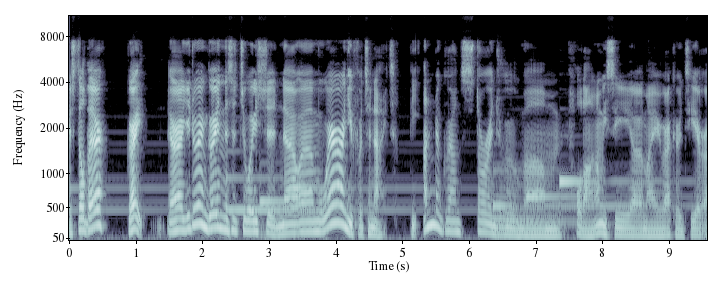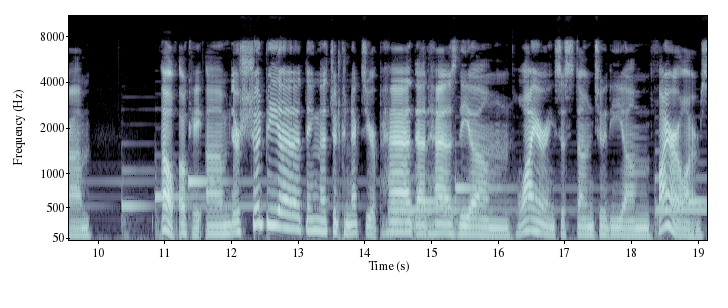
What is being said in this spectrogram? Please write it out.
You're still there? Great. Uh, you're doing great in the situation. Now, um, where are you for tonight? The underground storage room, um, hold on, let me see, uh, my records here, um, oh, okay, um, there should be a thing that should connect to your pad that has the, um, wiring system to the, um, fire alarms.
